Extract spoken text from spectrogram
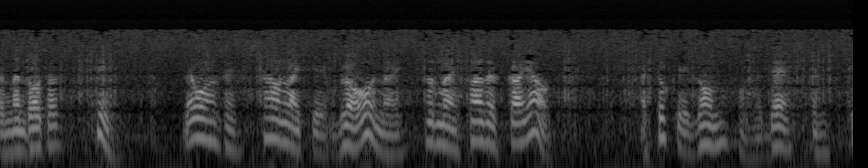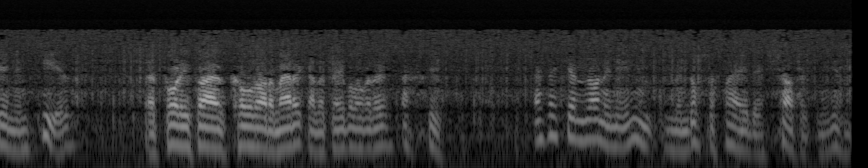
and Mendoza's? See, hmm. there was a sound like a blow, and I heard my father cry out. I took a gun from the desk and came in here. That 45 Colt automatic on the table over there? Ah, see. As I came running in, Mendoza fired a shot at me, and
